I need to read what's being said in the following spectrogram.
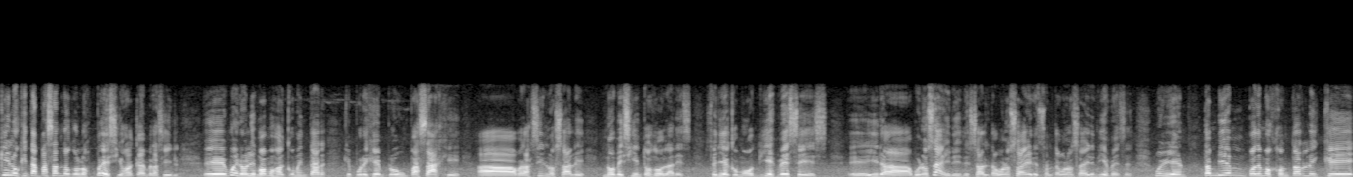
qué es lo que está pasando con los precios acá en Brasil. Eh, bueno, les vamos a comentar que, por ejemplo, un pasaje a Brasil nos sale 900 dólares. Sería como 10 veces eh, ir a Buenos Aires, de Salta a Buenos Aires, Salta a Buenos Aires 10 veces. Muy bien, también podemos contarle que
